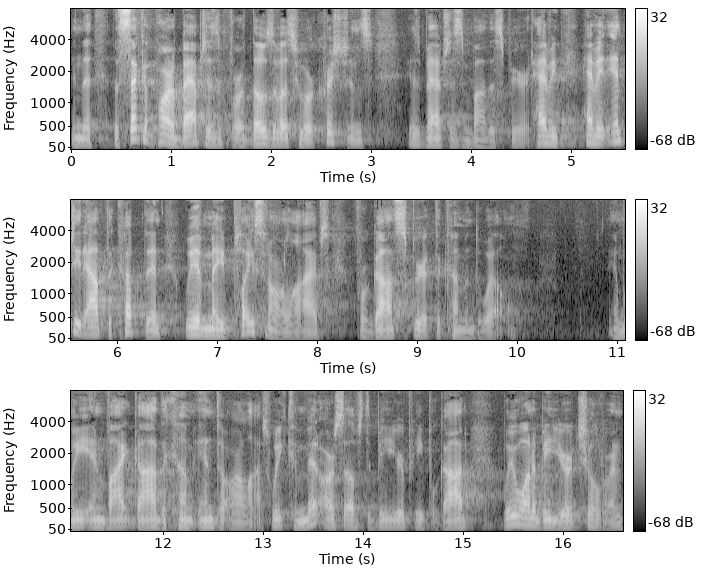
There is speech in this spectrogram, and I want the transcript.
And the, the second part of baptism for those of us who are Christians is baptism by the Spirit. Having, having emptied out the cup, then, we have made place in our lives for God's Spirit to come and dwell. And we invite God to come into our lives. We commit ourselves to be your people. God, we want to be your children.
